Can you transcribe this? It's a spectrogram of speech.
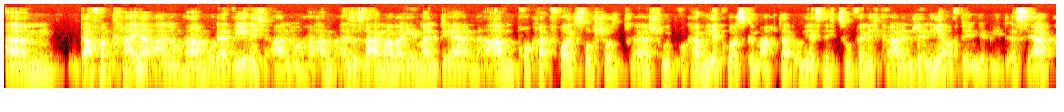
ähm, davon keine Ahnung haben oder wenig Ahnung haben. Also sagen wir mal jemand, der einen Abend Volkshochschulprogrammierkurs gemacht hat und jetzt nicht zufällig gerade ein Genie auf dem Gebiet ist, ja,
